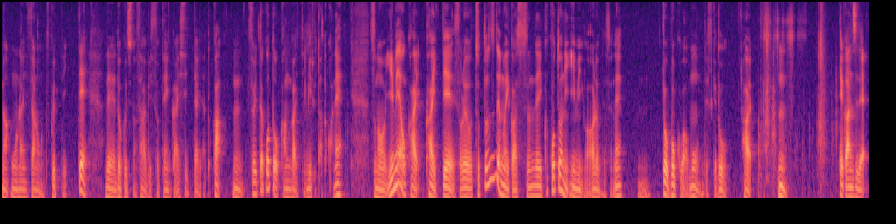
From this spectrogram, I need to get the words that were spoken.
まあ、オンラインサロンを作っていってで独自のサービスを展開していったりだとか、うん、そういったことを考えてみるだとかねその夢を書いてそれをちょっとずつでもいいから進んでいくことに意味があるんですよね。うん、と僕は思うんですけどはい。うん。って感じで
